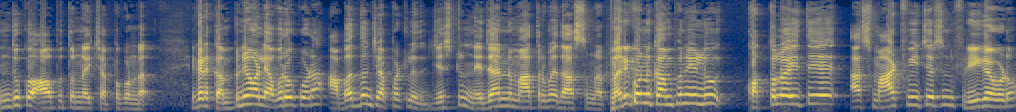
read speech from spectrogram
ఎందుకు ఆపుతున్నాయి చెప్పకుండా. ఇక్కడ కంపెనీ వాళ్ళు ఎవరూ కూడా అబద్ధం చెప్పట్లేదు జస్ట్ నిజాన్ని మాత్రమే దాస్తున్నారు. మరికొన్ని కంపెనీలు కొత్తలో అయితే ఆ స్మార్ట్ ఫీచర్స్ని ఫ్రీగా ఇవ్వడం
